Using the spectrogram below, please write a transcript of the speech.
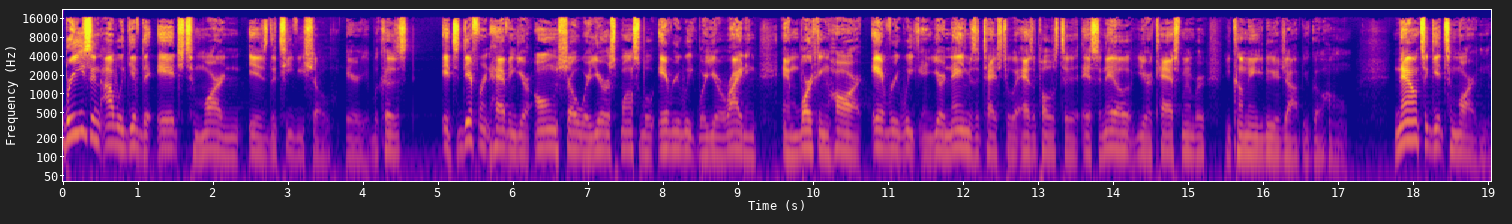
reason I would give the edge to Martin is the TV show area because it's different having your own show where you're responsible every week where you're writing and working hard every week and your name is attached to it as opposed to SNL you're a cast member you come in you do your job you go home. Now to get to Martin.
